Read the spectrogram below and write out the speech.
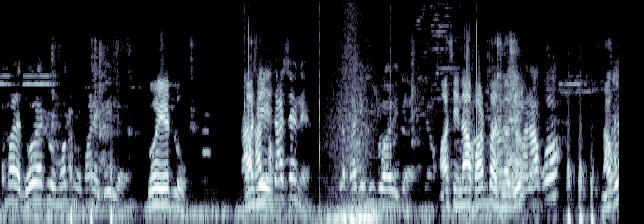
તમારે જો એટલું મગનું પાણી પી લે જોઈએ એટલું. માસી થશે ને. એટલે પાછું બીજું આવી જાય. માસી ના પાડતા જ નથી. નાખો. નાખો?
